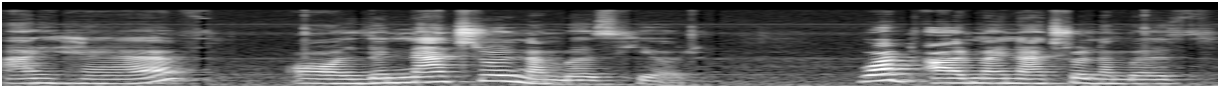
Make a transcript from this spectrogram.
I have all the natural numbers here. What are my natural numbers?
